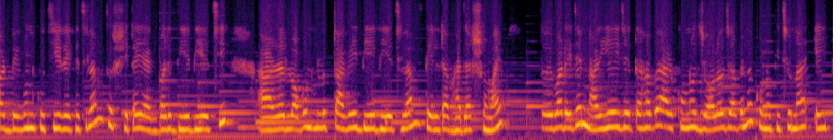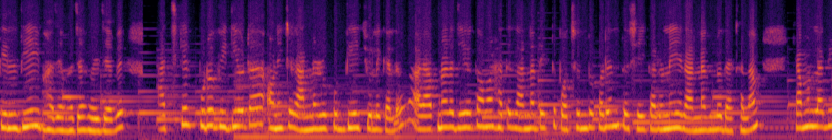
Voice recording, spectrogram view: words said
আর বেগুন কুচিয়ে রেখেছিলাম, তো সেটাই একবারে দিয়ে দিয়েছি। আর লবণ হলুদ তো আগেই দিয়ে দিয়েছিলাম তেলটা ভাজার সময়। তো এবার এই যে নাড়িয়েই যেতে হবে, আর কোনো জলও যাবে না, কোনো কিছু না, এই তেল দিয়েই ভাজা ভাজা হয়ে যাবে। আজকের পুরো ভিডিওটা অনেকটা রান্নার উপর দিয়েই চলে গেল, আর আপনারা যেহেতু আমার হাতের রান্না দেখতে পছন্দ করেন, তো সেই কারণেই রান্নাগুলো দেখালাম। কেমন লাগল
